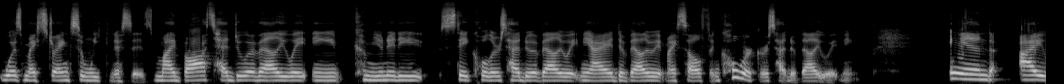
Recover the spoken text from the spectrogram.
was my strengths and weaknesses. My boss had to evaluate me, community stakeholders had to evaluate me, I had to evaluate myself and coworkers had to evaluate me. And I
